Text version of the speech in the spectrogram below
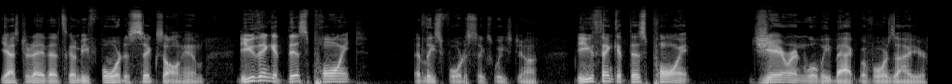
yesterday that's going to be four to six on him. Do you think at this point, at least four to six weeks, John? Do you think at this point, Jaren will be back before Ziaire?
